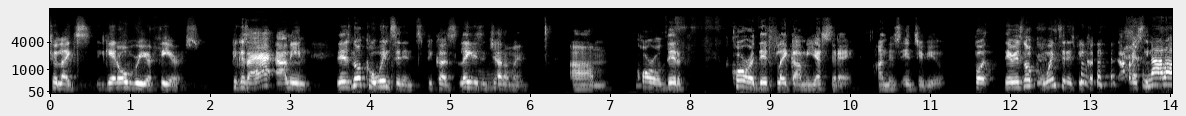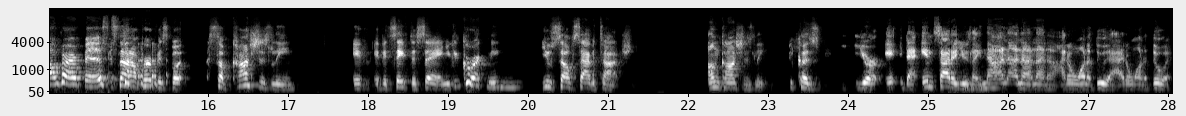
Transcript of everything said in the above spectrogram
to like get over your fears? Because I, I mean, there's no coincidence. Because, ladies and mm-hmm. gentlemen, um, Coral did, Cora did flake on me yesterday on this interview but there is no coincidence because obviously not on purpose. It's not on purpose, but subconsciously, if if it's safe to say, and you can correct me, mm-hmm. you self sabotaged unconsciously because you're that inside of you is like, nah, nah, nah, nah, nah. I don't want to do that. I don't want to do it.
